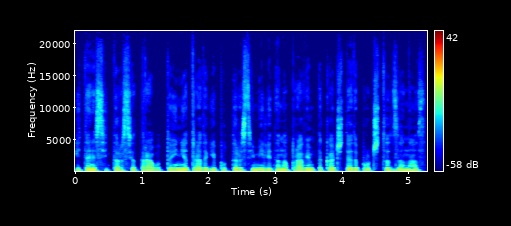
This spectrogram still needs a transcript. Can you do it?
и те не си търсят работа и ние трябва да ги потърсим или да направим така, че те да прочитат за нас,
